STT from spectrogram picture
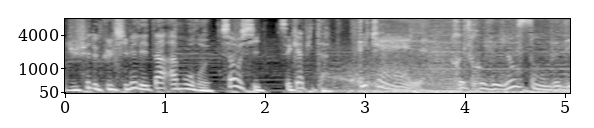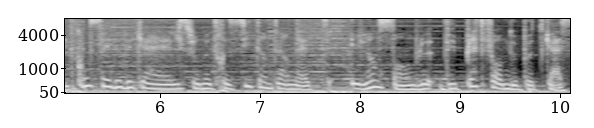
du fait de cultiver l'état amoureux. Ça aussi, c'est capital. DKL, retrouvez l'ensemble des conseils de DKL sur notre site internet et l'ensemble des plateformes de podcast.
